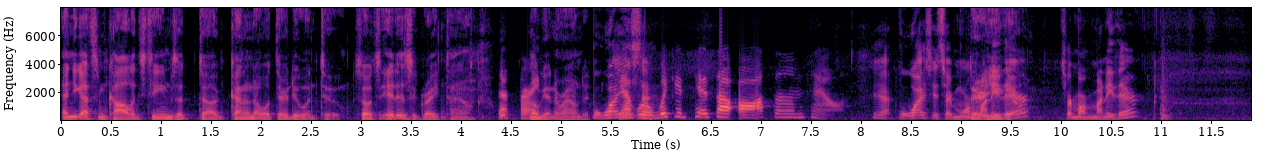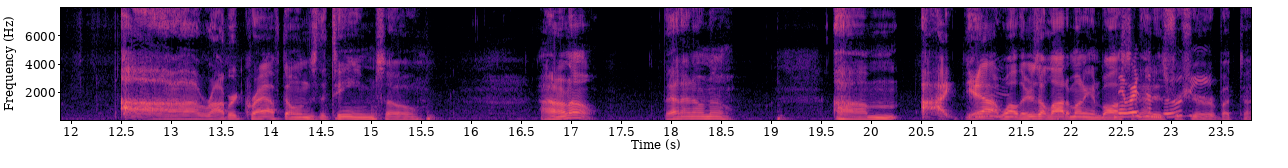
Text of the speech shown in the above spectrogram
and you got some college teams that uh, kind of know what they're doing too. So it's, it is a great town. That's right. No getting around it. Well, why yeah, is we're that? wicked pissa awesome town. Yeah. Well, why is, is there more There money you go. there? Is there more money there? Uh, Robert Kraft owns the team, so I don't know. That I don't know. Um, I yeah. Well, there's a lot of money in Boston. That is for sure. But uh,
